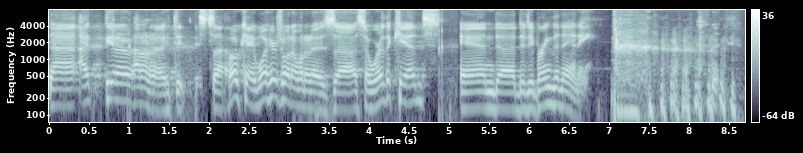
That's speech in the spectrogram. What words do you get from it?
uh, I you know I don't know. It's uh, okay. Well, here's what I want to know: is uh, so where are the kids, and uh, did he bring the nanny?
